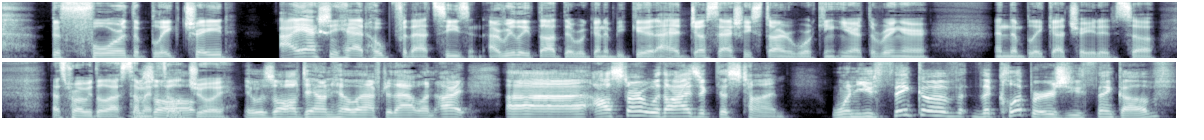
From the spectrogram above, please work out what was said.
before the Blake trade, I actually had hope for that season. I really thought they were going to be good. I had just actually started working here at the Ringer, and then Blake got traded. So that's probably the last time I was felt joy. It was all downhill after that one. All right. Uh, I'll start with Isaac this time. When you think of the Clippers, you think of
